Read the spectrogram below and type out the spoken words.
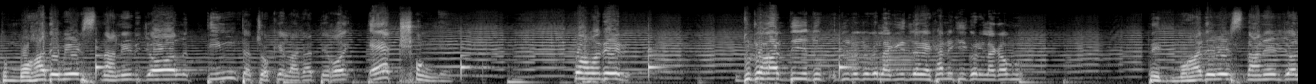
তো মহাদেবের স্নানের জল তিনটা চোখে লাগাতে হয় একসঙ্গে। তো আমাদের দুটো হাত দিয়ে দুটো চোখে লাগিয়ে দিলাম এখানে কি করে লাগাবো? তো এই মহাদেবের স্নানের জল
